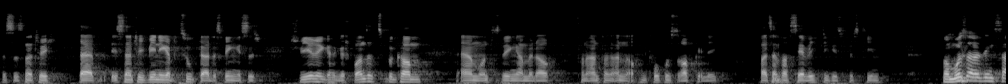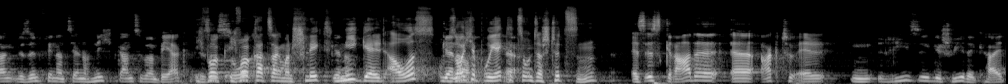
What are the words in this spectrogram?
Das ist natürlich, da ist natürlich weniger Bezug da, deswegen ist es schwieriger, gesponsert zu bekommen ähm, und deswegen haben wir da auch von Anfang an auch einen Fokus drauf gelegt, weil es einfach sehr wichtig ist fürs Team. Man muss allerdings sagen, wir sind finanziell noch nicht ganz über dem Berg. Ich wollte so- ich wollte gerade sagen, man schlägt Genau. nie Geld aus, um Genau, solche Projekte ja. zu unterstützen. Es ist gerade äh, aktuell eine riesige Schwierigkeit,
